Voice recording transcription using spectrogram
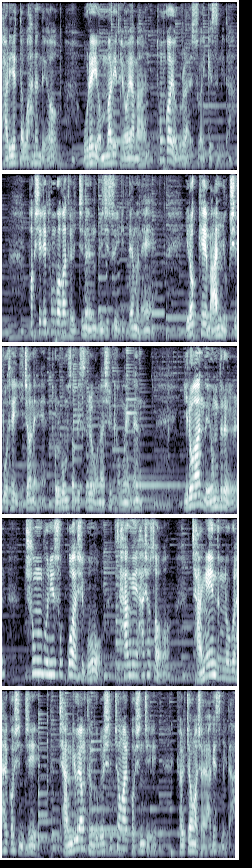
발의했다고 하는데요. 올해 연말이 되어야만 통과 여부를 알 수가 있겠습니다. 확실히 통과가 될지는 미지수이기 때문에 이렇게 만 65세 이전에 돌봄 서비스를 원하실 경우에는 이러한 내용들을 충분히 숙고하시고 상의하셔서 장애인 등록을 할 것인지 장교양 등급을 신청할 것인지 결정하셔야 하겠습니다.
